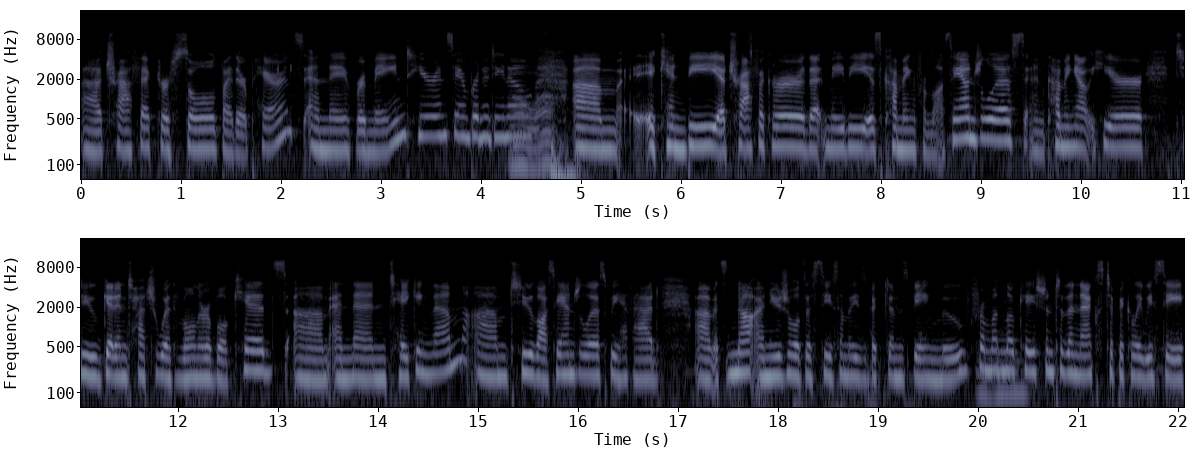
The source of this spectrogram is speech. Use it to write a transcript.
uh, trafficked or sold by their parents, and they've remained here in San Bernardino. Um, it can be a trafficker that maybe is coming from Los Angeles and coming out here to get in touch with vulnerable kids, um, and then taking them um, to Los Angeles. We have had. Um, it's not unusual to see some of these victims being moved from one location to the next. Typically, we see,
